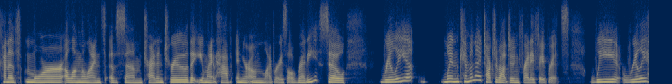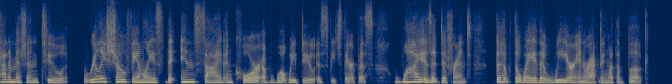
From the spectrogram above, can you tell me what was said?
kind of more along the lines of some tried and true that you might have in your own libraries already. So, really, when Kim and I talked about doing Friday favorites, we really had a mission to really show families the inside and core of what we do as speech therapists. Why is it different? The the way that we are interacting with a book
